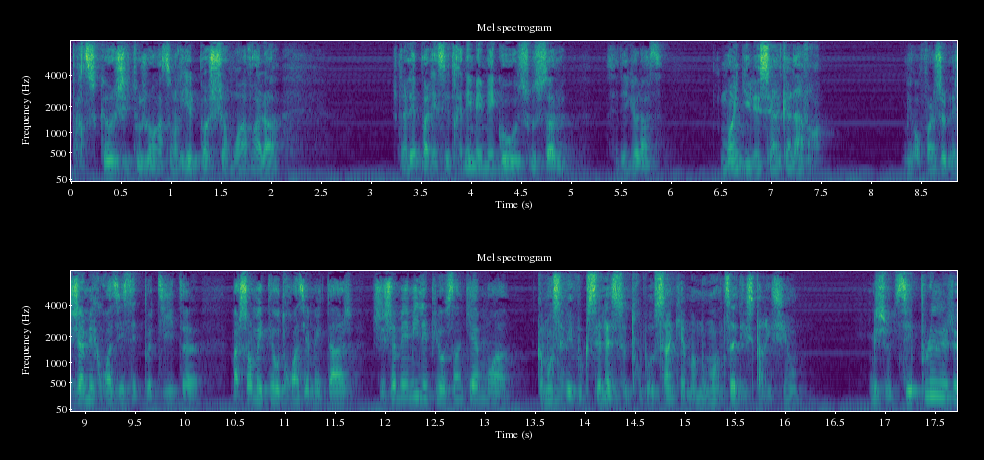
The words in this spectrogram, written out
Parce que j'ai toujours un cendrier de poche sur moi, voilà. Je n'allais pas laisser traîner mes mégots au sous-sol. C'est dégueulasse. Moins d'y laisser un cadavre. Mais enfin, je n'ai jamais croisé cette petite. Ma chambre était au troisième étage. J'ai jamais mis les pieds au cinquième, moi. Comment savez-vous que Céleste se trouve au cinquième au moment de sa disparition? Mais je ne sais plus. je-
